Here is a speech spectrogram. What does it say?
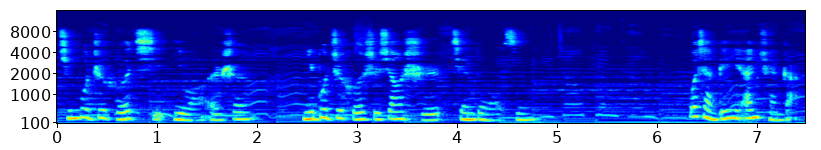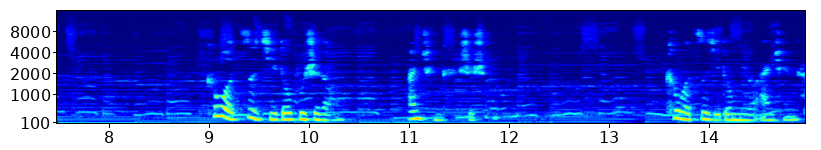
情不知何起，一往而深；你不知何时相识，牵动了心。我想给你安全感，可我自己都不知道安全感是什么，可我自己都没有安全感。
